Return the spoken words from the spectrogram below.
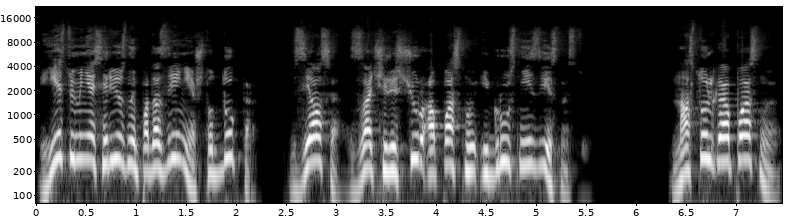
Есть у меня серьезное подозрение, что доктор взялся за чересчур опасную игру с неизвестностью. Настолько опасную,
